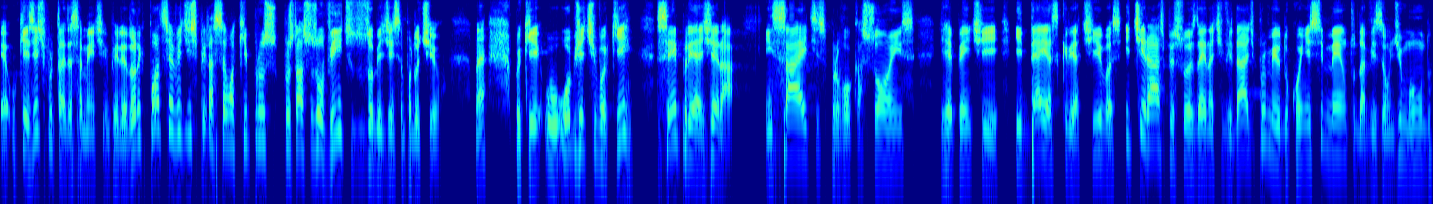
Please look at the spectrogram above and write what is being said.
é, o que existe por trás dessa mente empreendedora que pode servir de inspiração aqui para os nossos ouvintes dos Desobediência Produtiva. Né? Porque o, o objetivo aqui sempre é gerar insights, provocações, de repente ideias criativas e tirar as pessoas da inatividade por meio do conhecimento, da visão de mundo.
